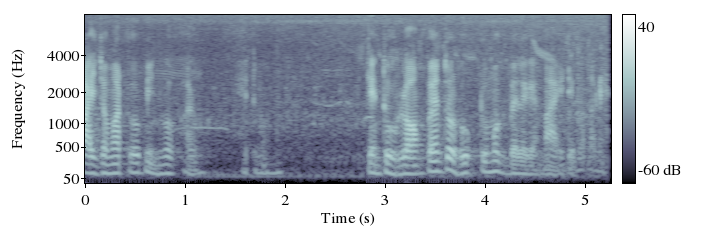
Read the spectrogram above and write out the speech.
পাইজামাটোও পিন্ধিব পাৰোঁ, সেইটো মানে। কিন্তু লং পেণ্টৰ হুকটো মোক বেলেগে মাৰি দিব লাগে।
